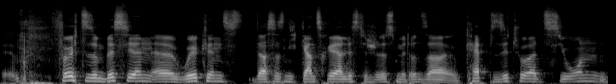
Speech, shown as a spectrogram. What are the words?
fürchte so ein bisschen, äh, Wilkins, dass es nicht ganz realistisch ist mit unserer Cap-Situation,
